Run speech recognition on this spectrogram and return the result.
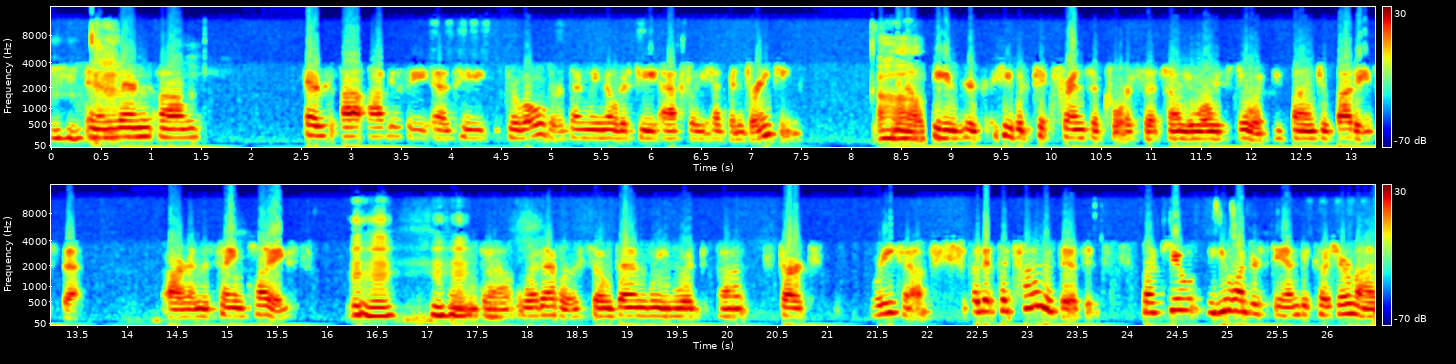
Mhm. And then, um, as uh, obviously as he grew older, then we noticed he actually had been drinking. Uh-huh. You know, he he would pick friends. Of course, that's how you always do it. You find your buddies that are in the same place Mm-hmm. Mm-hmm. and uh, whatever. So then we would uh, start rehab. But at the time of this, it's like you you understand because you're my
